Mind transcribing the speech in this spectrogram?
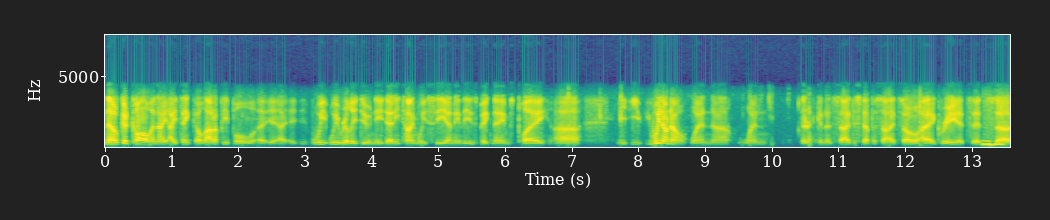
No, good call, and I, I think a lot of people uh, uh, we we really do need anytime we see any of these big names play. Uh, y y we don't know when uh, when they're going to decide to step aside. So I agree. It's it's Mhm. uh,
